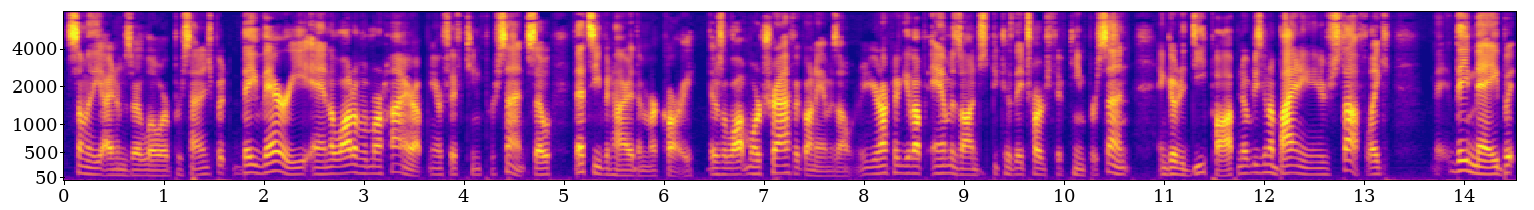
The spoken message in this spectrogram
Some of the items are lower percentage, but they vary, and a lot of them are higher, up near 15%. So that's even higher than Mercari. There's a lot more traffic on Amazon. You're not going to give up Amazon just because they charge 15% and go to Depop. Nobody's going to buy any of your stuff. Like, they may, but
